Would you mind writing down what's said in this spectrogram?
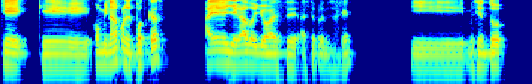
que, que combinado con el podcast haya llegado yo a este, a este aprendizaje y me siento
